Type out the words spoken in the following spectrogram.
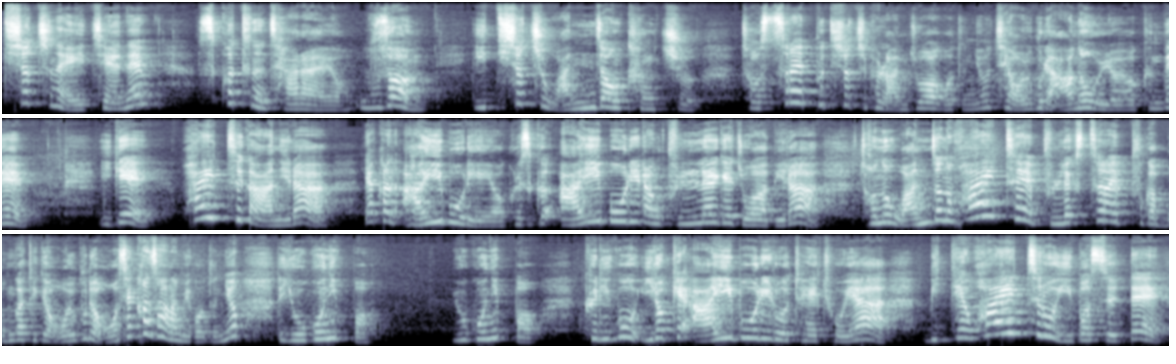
티셔츠는 H&M, 스커트는 자라예요. 우선 이 티셔츠 완전 강추. 저 스트라이프 티셔츠 별로 안 좋아하거든요. 제 얼굴에 안 어울려요. 근데 이게 화이트가 아니라 약간 아이보리예요. 그래서 그 아이보리랑 블랙의 조합이라 저는 완전 화이트에 블랙 스트라이프가 뭔가 되게 얼굴에 어색한 사람이거든요. 근데 요건 이뻐. 요건 이뻐. 그리고 이렇게 아이보리로 돼줘야 밑에 화이트로 입었을 때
